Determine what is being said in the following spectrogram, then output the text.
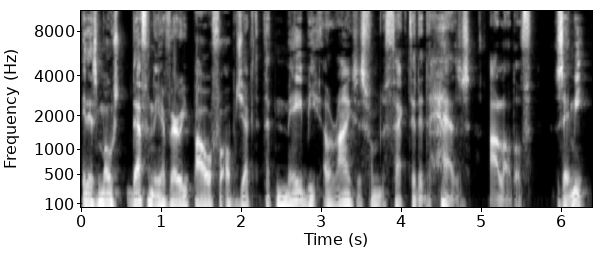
it is most definitely a very powerful object that maybe arises from the fact that it has a lot of zemi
